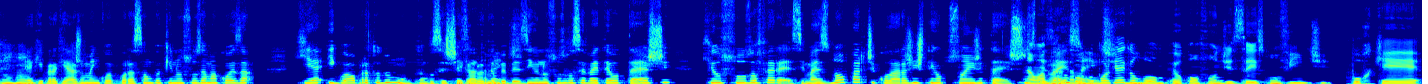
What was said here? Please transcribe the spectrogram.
Uhum. é que para que haja uma incorporação, porque no SUS é uma coisa que é igual para todo mundo. Então você chega para ter um bebezinho no SUS, você vai ter o teste que o SUS oferece. Mas no particular a gente tem opções de testes. Não, mas aí um pouco, por que, que eu, eu confundi 6 com 20? Porque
